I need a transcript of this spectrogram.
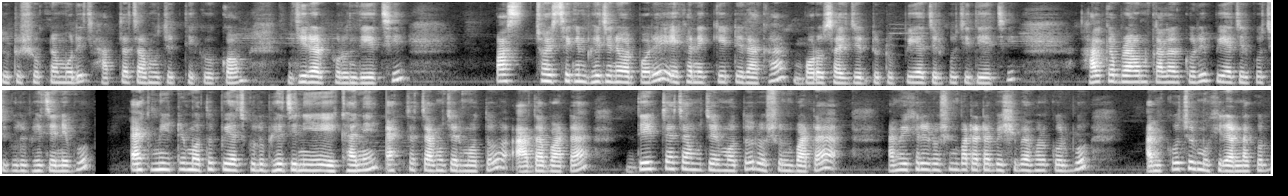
দুটো শুকনো মরিচ, হাফ চা চামচের থেকেও কম জিরার ফোড়ন দিয়েছি। পাঁচ, ছয় সেকেন্ড ভেজে নেওয়ার পরে এখানে কেটে রাখা বড় সাইজের দুটো পেঁয়াজের কুচি দিয়েছি। হালকা ব্রাউন কালার করে পেঁয়াজের কুচিগুলো ভেজে নেব। এক মিনিটের মতো পেঁয়াজগুলো ভেজে নিয়ে এখানে এক চা চামচের মতো আদা বাটা, দেড় চা চামচের মতো রসুন বাটা আমি এখানে রসুন বাটাটা বেশি ব্যবহার করব। আমি কচুর মুখী রান্না করব।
